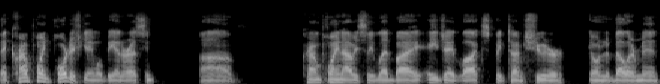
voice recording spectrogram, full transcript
that Crown Point Portage game will be interesting. Uh, Crown Point obviously led by AJ Lux, big time shooter, going to Bellarmine.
